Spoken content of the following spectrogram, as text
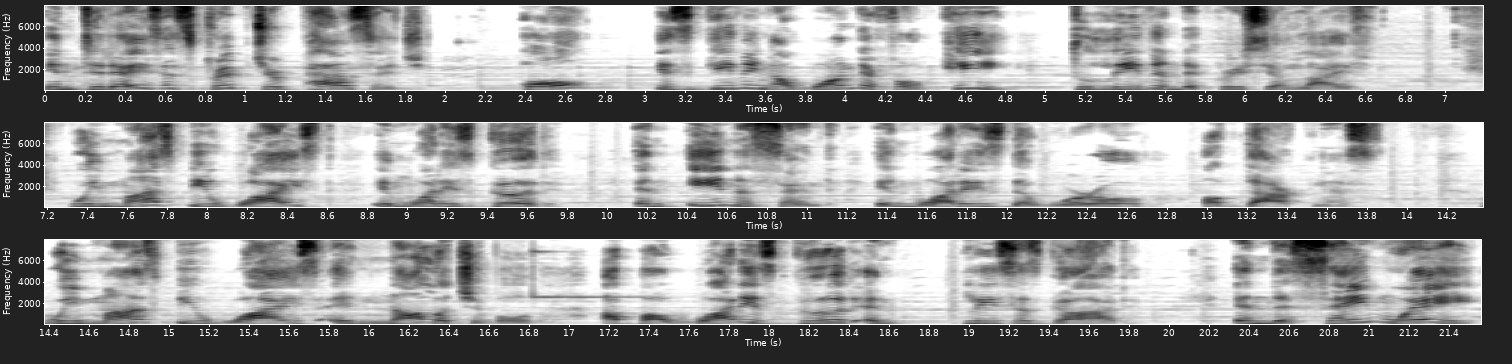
In today's scripture passage, Paul is giving a wonderful key to living the Christian life. We must be wise in what is good and innocent in what is the world of darkness. we must be wise and knowledgeable about what is good and pleases God. In the same way,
